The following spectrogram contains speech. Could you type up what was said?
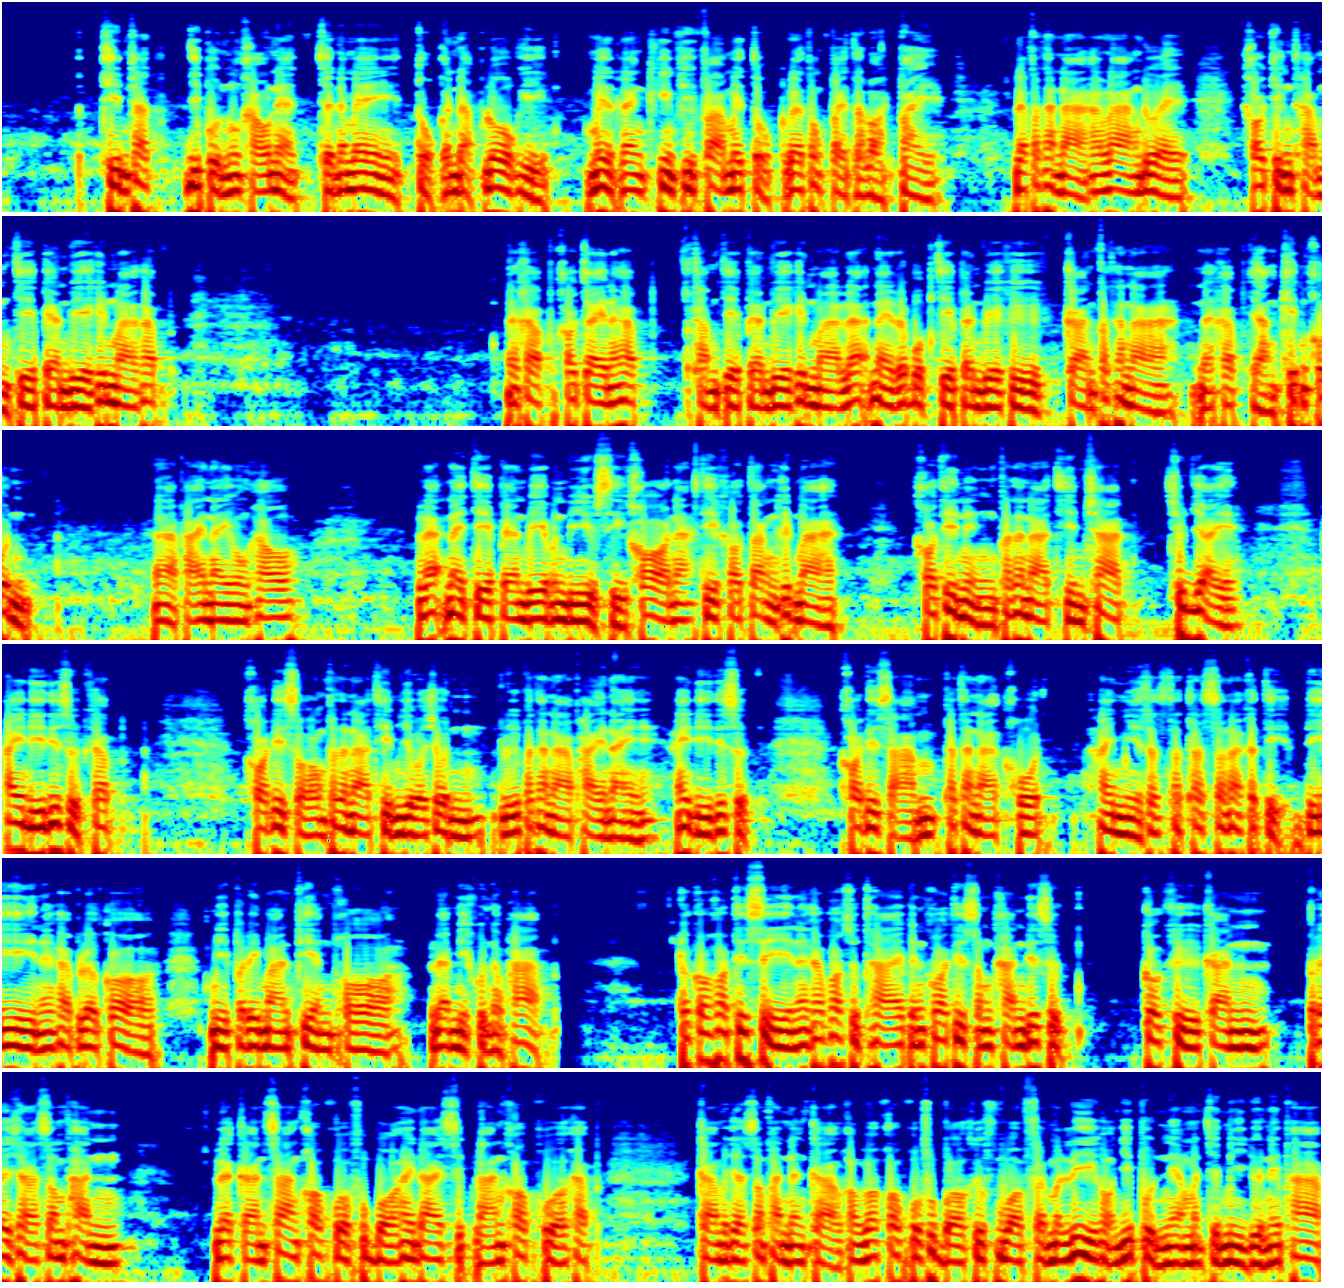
ทีมชาติญี่ปุ่นของเขาเนี่ยจะได้ไม่ตกอันดับโลกอีก ไม่แรงกิ้งฟีฟ่าไม่ตกและต้องไปตลอดไป และพัฒนาข้างล่างด้วย เขาจึงทำเจแปนเวขึ้นมาครับนะครับ เข้าใจนะครับทำเจแปนเวขึ้นมา และในระบบเจแปนเวคือการพัฒนานะครับ อย่างเข้มข้นนะภายในของเขา และในเจแปนเวมันมีอยู่ 4 ข้อนะที่เขาตั้งขึ้นมา ข้อทีหนึ่1 พัฒนาทีมชาติ ชุดใหญ่ให้ดีที่สุดครับ ข้อที่ 2 พัฒนาทีมเยาวชน หรือพัฒนาภายในให้ดีที่สุด ข้อที่ 3 พัฒนาโค้ดให้มีทัศนคติดีนะครับ แล้วก็มีปริมาณเพียงพอและมีคุณภาพ แล้วก็ข้อที่4นะครับข้อสุดท้ายเป็นข้อที่สำคัญที่สุดก็คือการประชาสัมพันธ์ และการสร้างครอบครัวฟุตบอลให้ได้ 10 ล้านครอบครัวครับ การประชาสัมพันธ์ดังกล่าวคำว่าครอบครัวฟุตบอลคือฟุตบอลแฟมิลี่ของญี่ปุ่นเนี่ยมันจะมีอยู่ในภาพ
